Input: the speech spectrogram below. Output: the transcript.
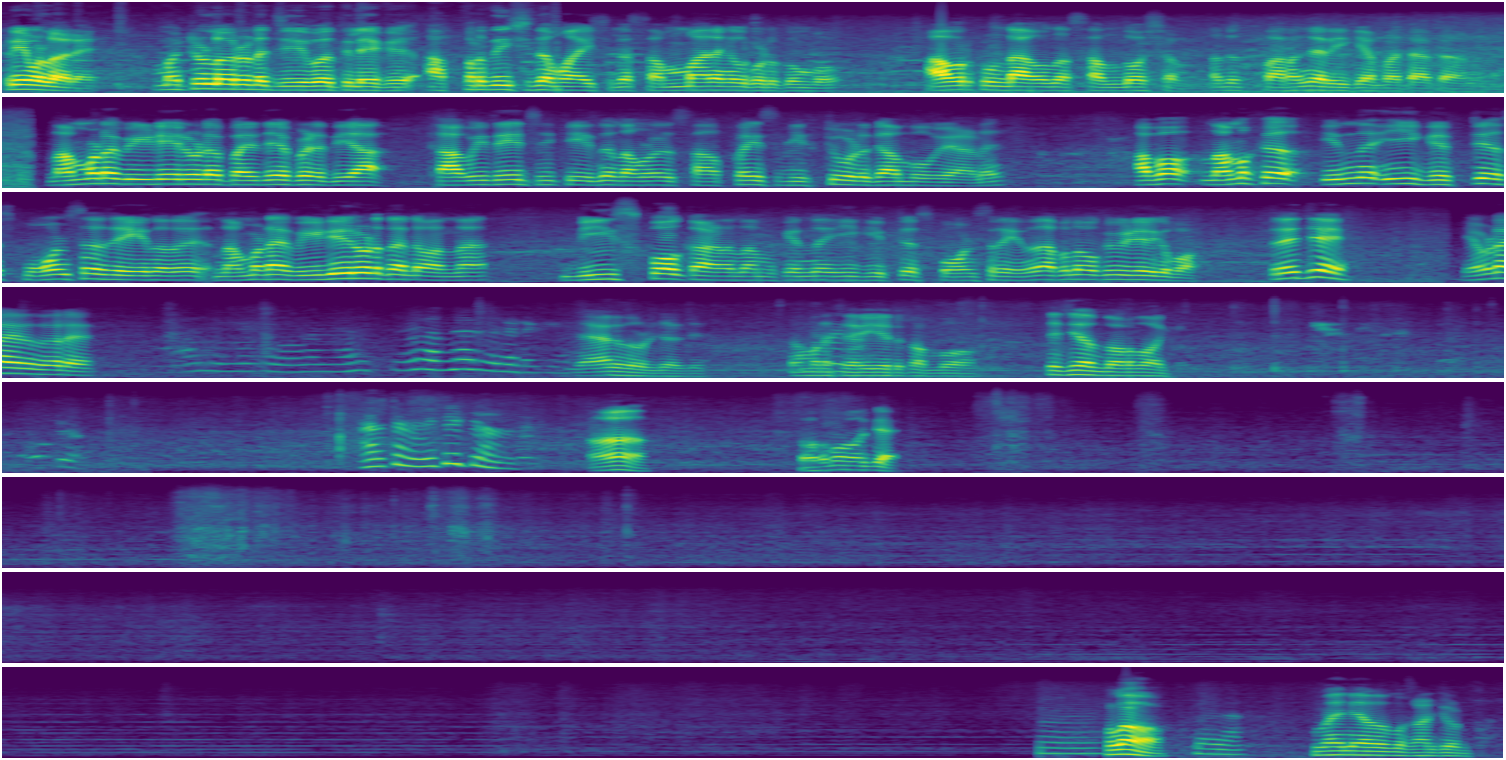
പ്രിയമുള്ളവരെ മറ്റുള്ളവരുടെ ജീവിതത്തിലേക്ക് അപ്രതീക്ഷിതമായി ചില സമ്മാനങ്ങൾ കൊടുക്കുമ്പോൾ അവർക്കുണ്ടാകുന്ന സന്തോഷം അത് പറഞ്ഞറിയിക്കാൻ പറ്റാത്തതാണ്. നമ്മുടെ വീഡിയോയിലൂടെ പരിചയപ്പെടുത്തിയ കവിതേച്ചിക്ക് ഇന്ന് നമ്മളൊരു സർപ്രൈസ് ഗിഫ്റ്റ് കൊടുക്കാൻ പോവുകയാണ്. അപ്പോൾ നമുക്ക് ഇന്ന് ഈ ഗിഫ്റ്റ് സ്പോൺസർ ചെയ്യുന്നത് നമ്മുടെ വീഡിയോയിലൂടെ തന്നെ വന്ന ബി സ്പോക്കാണ് നമുക്ക് ഇന്ന് ഈ ഗിഫ്റ്റ് സ്പോൺസർ ചെയ്യുന്നത്. അപ്പോൾ നമുക്ക് വീഡിയോയിലേക്ക് പോകാം ചേച്ചി എവിടെ ആയിരുന്നു വരെ ഞാനൊന്നു ചേച്ചി നമ്മുടെ ചെറിയൊരു സംഭവം. ചേച്ചി ഒന്ന് തുറന്നു നോക്കി. ആ. തുറന്നു നോക്കേ ഹലോ എന്നാ ഇനി അതൊന്ന് കാണിച്ചു കൊടുത്തു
